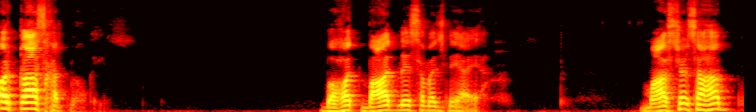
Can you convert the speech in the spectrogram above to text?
और क्लास खत्म हो गई। बहुत बाद में समझ में आया। मास्टर साहब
